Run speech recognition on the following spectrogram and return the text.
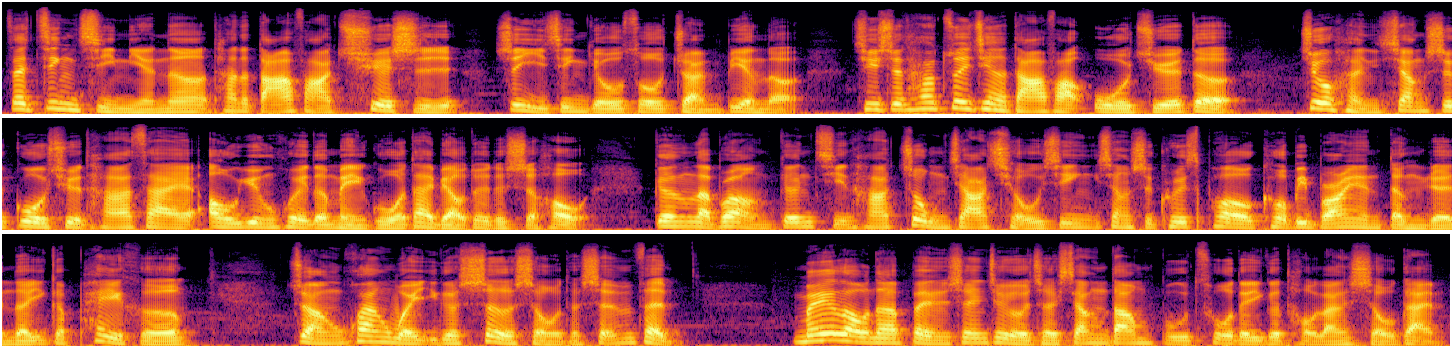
在近几年呢，他的打法确实是已经有所转变了。其实他最近的打法，我觉得。就很像是过去他在奥运会的美国代表队的时候，跟 LeBron 跟其他众家球星，像是 Chris Paul、Kobe Bryant 等人的一个配合，转换为一个射手的身份。Melo 呢本身就有着相当不错的一个投篮手感，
